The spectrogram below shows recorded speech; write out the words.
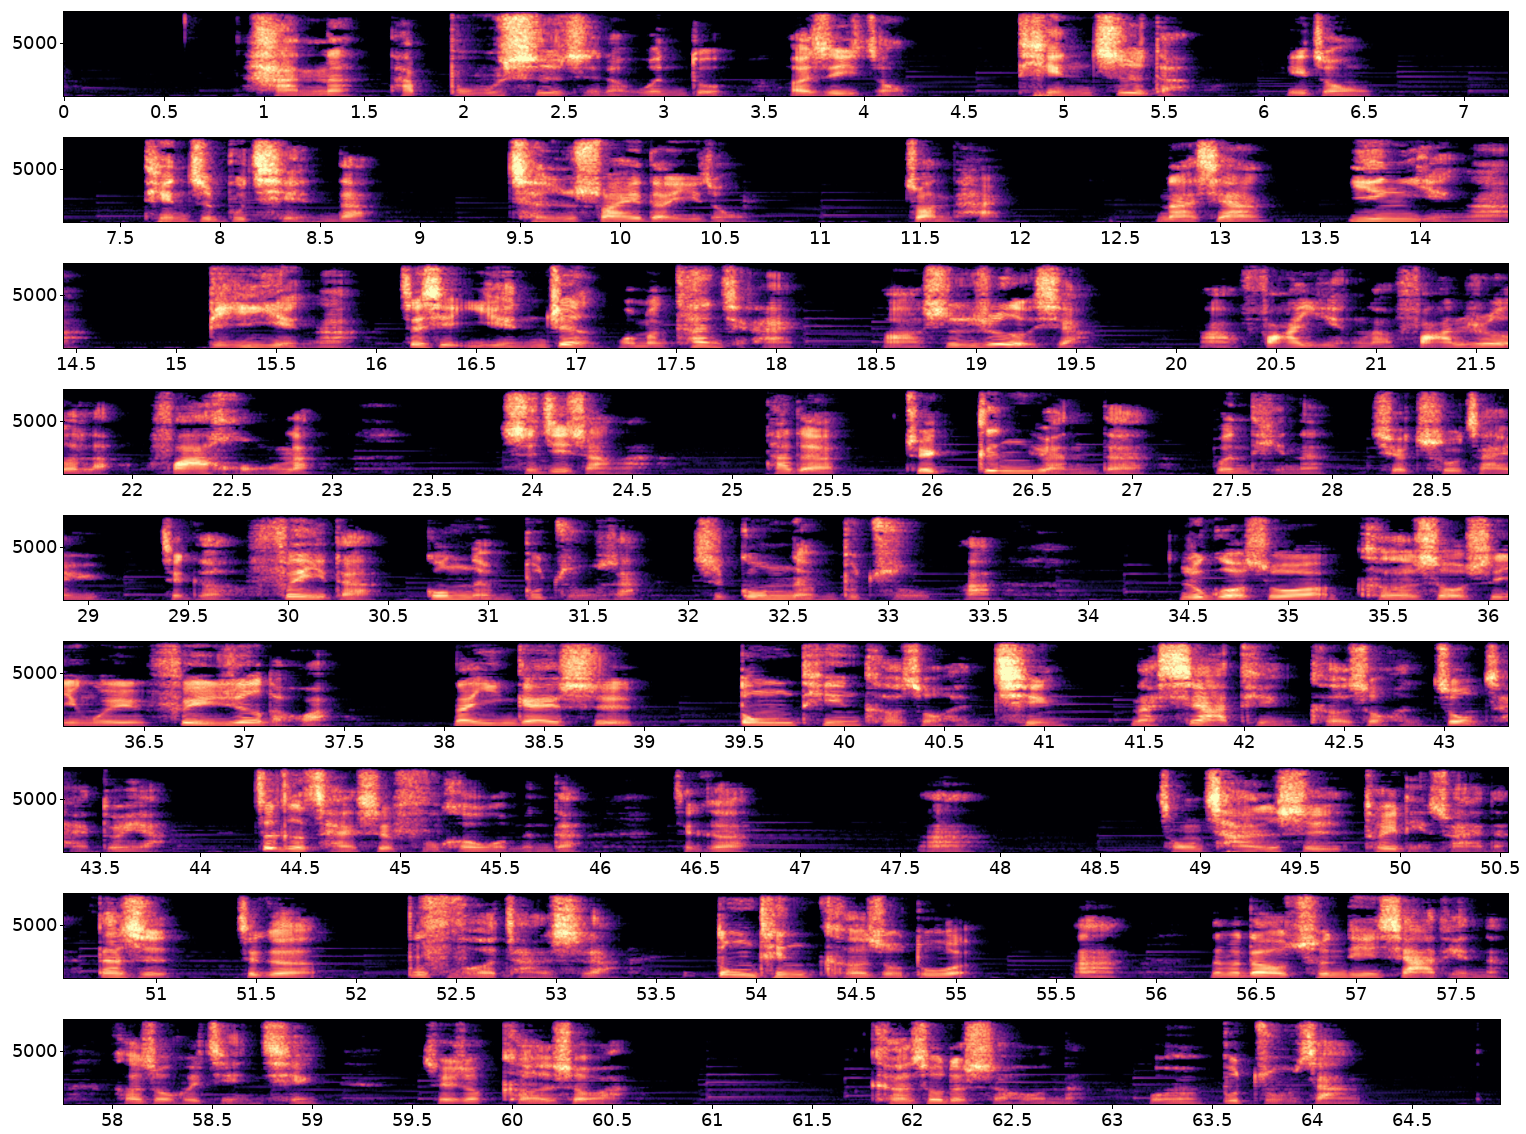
寒呢，它不是指的温度，而是一种停滞的一种停滞不前的沉衰的一种状态。那像阴影啊、鼻影啊这些炎症，我们看起来啊是热象啊，发炎了、发热了、发红了。实际上啊，它的最根源的问题呢，却出在于这个肺的。功能不足是吧是功能不足啊。如果说咳嗽是因为肺热的话，那应该是冬天咳嗽很轻，那夏天咳嗽很重才对呀。这个才是符合我们的这个啊，从常识推理出来的。但是这个不符合常识啊。冬天咳嗽多啊，那么到春天、夏天呢，咳嗽会减轻。所以说咳嗽啊，咳嗽的时候呢，我们不主张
